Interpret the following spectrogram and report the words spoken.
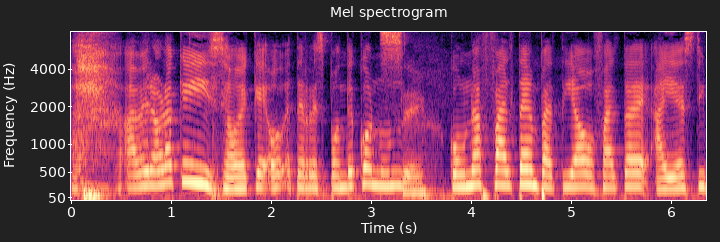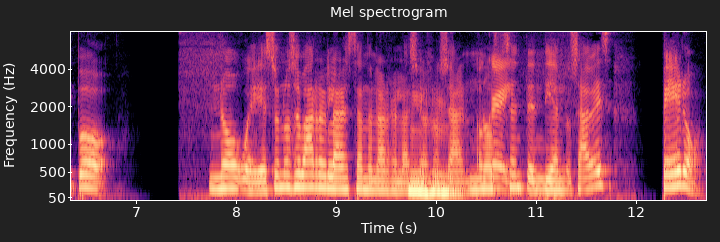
"Ah, A ver, ¿ahora qué hice? O de que o te responde con un Sí. con una falta de empatía o falta de... Ahí es tipo... No, güey, eso no se va a arreglar estando en la relación. O Ujú. sea, no Ok. estás entendiendo, ¿sabes? Pero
